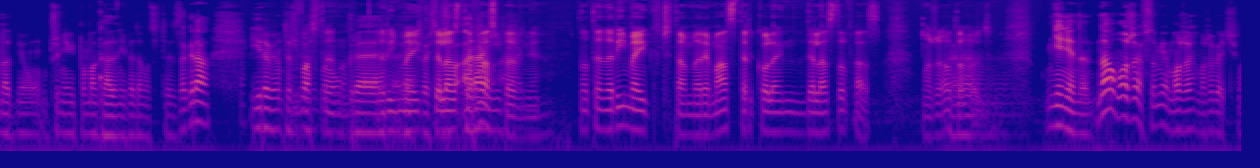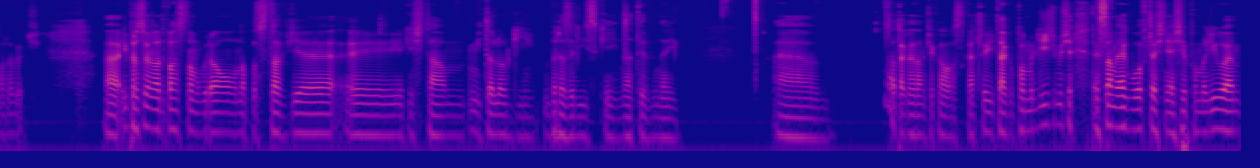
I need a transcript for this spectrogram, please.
nad nią przy niej pomaga, ale nie wiadomo co to jest za gra. I robią też własną ten grę. E, remake The Last of Us pewnie. No ten remake, czy tam remaster kolejny The Last of Us. Może o to eee, chodzi. Nie, nie, no, no może w sumie, może, może być, może być. E, I pracują nad własną grą na podstawie e, jakiejś tam mitologii brazylijskiej, natywnej. E, no taka tam ciekawostka, czyli tak pomyliliśmy się, tak samo jak było wcześniej, ja się pomyliłem,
